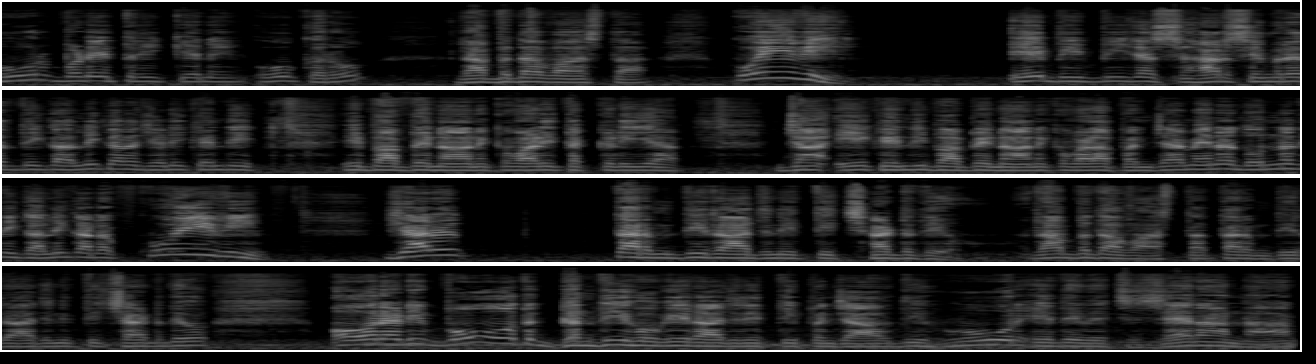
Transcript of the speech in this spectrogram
ਹੋਰ ਬੜੇ ਤਰੀਕੇ ਨੇ, ਉਹ ਕਰੋ, ਰੱਬ ਦਾ ਵਾਸਤਾ। ਕੋਈ ਵੀ ਇਹ ਬੀਬੀ ਜਾਂ ਸ- ਹਰ ਸਿਮਰਤ ਦੀ ਗੱਲ ਨਹੀਂ ਕਰ ਜਿਹੜੀ ਕਹਿੰਦੀ, ਇਹ ਬਾਬੇ ਨਾਨਕ ਵਾਲੀ ਤੱਕੜੀ ਆ, ਜਾਂ ਇਹ ਕਹਿੰਦੀ ਬਾਬੇ ਨਾਨਕ ਵਾਲਾ ਪੰਜਾ। ਮੈਂ ਇਹਨਾਂ ਦੋਨਾਂ ਦੀ ਗੱਲ ਨਹੀਂ ਕਰਦਾ। ਕੋਈ ਵੀ ਯਾਰ ਧਰਮ ਦੀ ਰਾਜਨੀਤੀ ਛੱਡ ਦਿਓ। ਰੱਬ ਦਾ ਵਾਸਤਾ ਧਰਮ ਦੀ ਰਾਜਨੀਤੀ ਛੱਡ ਦਿਓ। ਆਲਰੇਡੀ ਬਹੁਤ ਗੰਦੀ ਹੋ ਗਈ ਰਾਜਨੀਤੀ ਪੰਜਾਬ ਦੀ। ਹੋਰ ਇਹਦੇ ਵਿੱਚ ਜ਼ਹਿਰਾ ਨਾ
